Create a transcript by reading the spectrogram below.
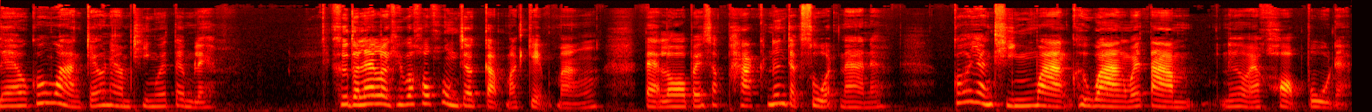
แล้วก็วางแก้วน้ำทิ้งไว้เต็มเลย คือตอนแรกเราคิดว่าเขาคงจะกลับมาเก็บมั้ง แต่รอไปสักพักเนื่องจากสวดนานนะ ก็ยังทิ้งวางคือวางไว้ตามเนื้อไว้ขอบปูนเนี่ย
